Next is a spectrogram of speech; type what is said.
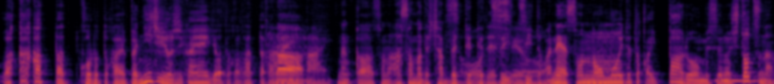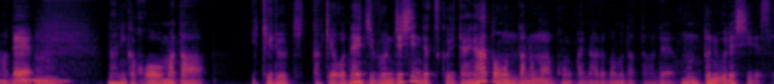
若かった頃とかやっぱり24時間営業とかがあったから、はいはい。なんかその朝まで喋っててついついとかねそんな思い出とかいっぱいあるお店の一つなので、うん何かこうまた行けるきっかけをね自分自身で作りたいなと思ったのがうんうん今回のアルバムだったので、本当に嬉しいです。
